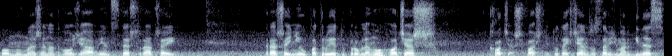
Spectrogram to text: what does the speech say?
po numerze nadwozia, więc też raczej, raczej nie upatruję tu problemu, chociaż, chociaż właśnie, tutaj chciałem zostawić margines,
